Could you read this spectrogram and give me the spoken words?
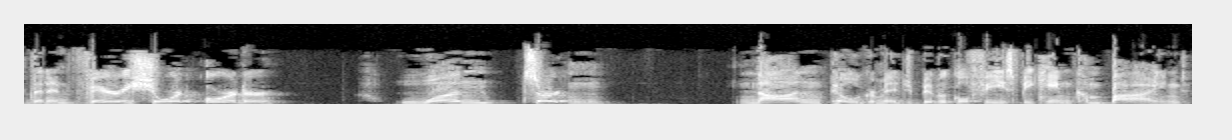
that in very short order, one certain non-pilgrimage biblical feast became combined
